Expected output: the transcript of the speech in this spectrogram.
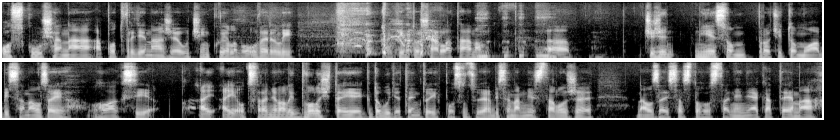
oskúšaná a potvrdená, že účinkuje, lebo uverili takýmto šarlatánom. E, čiže nie som proti tomu, aby sa naozaj hoaxi aj, aj odstraňovali. Dôležité je, kto bude ten, kto ich posudzuje, aby sa nám nestalo, že naozaj sa z toho stane nejaká téma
